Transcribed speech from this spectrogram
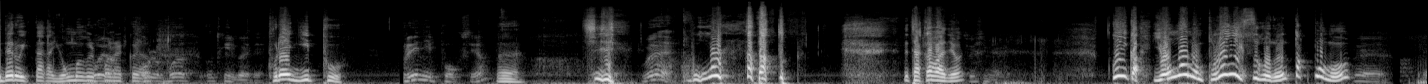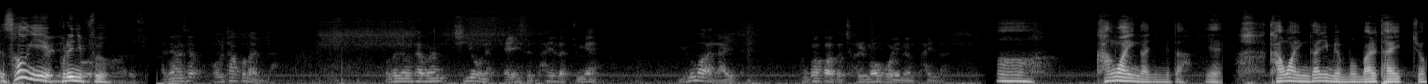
그대로 읽다가 욕 먹을 뭐야? 뻔할 거야. 뭘, 뭘 어떻게 읽어야 돼? 브랜 이프. 브레니프 옥스요? 예. 치 왜? 몰라 나도. 잠깐만요. 조심해야 그러니까 영어는 브레닉스거든. 딱 보면 그래. 성이 브레니프. 어, 알았어. 안녕하세요. 올타코나입니다. 오늘 영상은 지온의 에이스 파일럿 중에 유마 라이트. 누가 봐도 젊어 보이는 파일럿. 어, 강화 인간입니다. 예. 하, 강화 인간이면 뭐 말 다 했죠.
